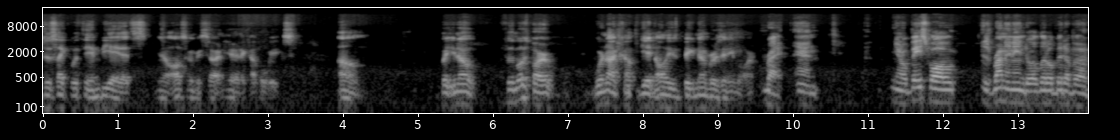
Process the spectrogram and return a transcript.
just like with the NBA. That's you know also going to be starting here in a couple weeks. Um, but you know, for the most part, we're not getting all these big numbers anymore. Right. And, you know, baseball is running into a little bit of a,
